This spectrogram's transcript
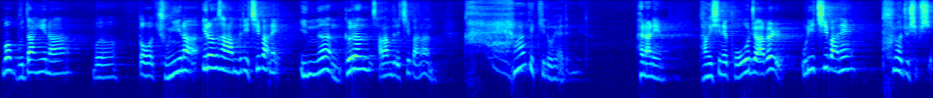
뭐 무당이나 뭐 또 중이나 이런 사람들이 집안에 있는 그런 사람들의 집안은 강하게 기도해야 됩니다. 하나님 당신의 보호자를 우리 집안에 풀어주십시오.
